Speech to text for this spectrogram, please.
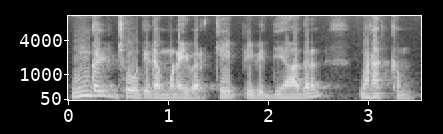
உங்கள் ஜோதிட முனைவர் கே பி வித்யாதரன். வணக்கம்.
